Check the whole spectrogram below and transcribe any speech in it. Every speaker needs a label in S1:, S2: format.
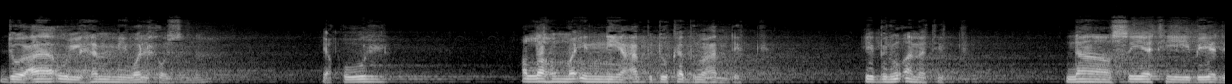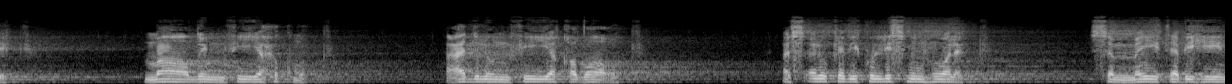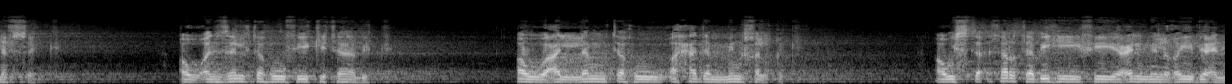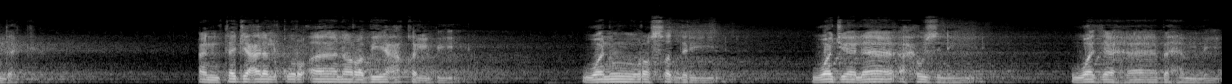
S1: دعاء الهم والحزن. يقول اللهم إني عبدك ابن عبدك ابن أمتك ناصيتي بيدك ماض في حكمك عدل في قضاؤك. أسألك بكل اسم هو لك سميت به نفسك أو أنزلته في كتابك. أو علمته أحدا من خلقك أو استأثرت به في علم الغيب عندك أن تجعل القرآن ربيع قلبي ونور صدري وجلاء حزني وذهاب همي.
